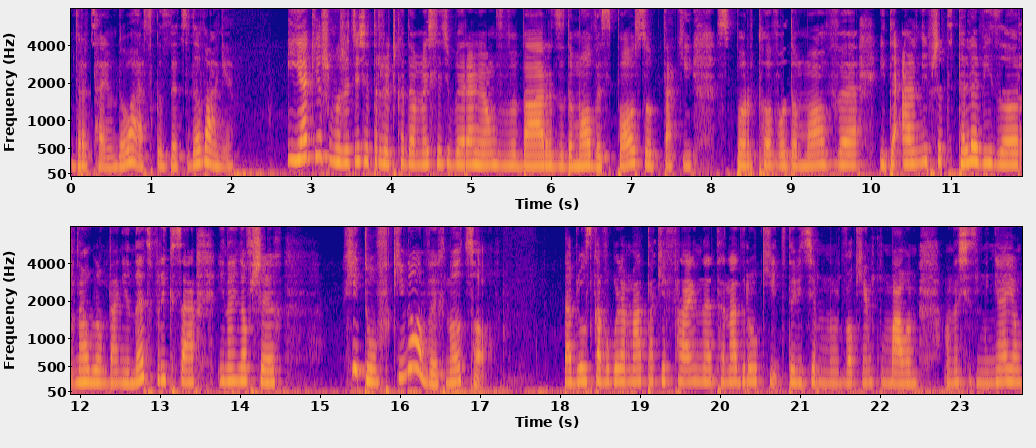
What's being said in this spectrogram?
Wracają do łask, zdecydowanie. I jak już możecie się troszeczkę domyślić, ubieram ją w bardzo domowy sposób, taki sportowo-domowy, idealnie przed telewizor, na oglądanie Netflixa i najnowszych hitów kinowych. No co? Ta bluzka w ogóle ma takie fajne te nadruki. Tutaj widzicie w okienku małym, one się zmieniają.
